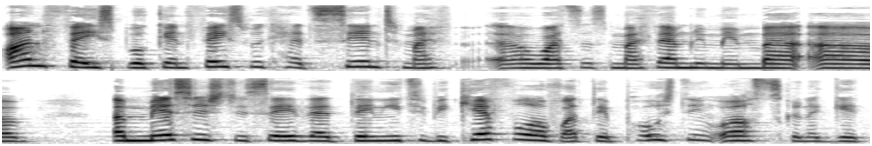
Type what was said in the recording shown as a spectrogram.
on Facebook and Facebook had sent my, uh, what's this, my family member, uh, a message to say that they need to be careful of what they're posting or else it's going to get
